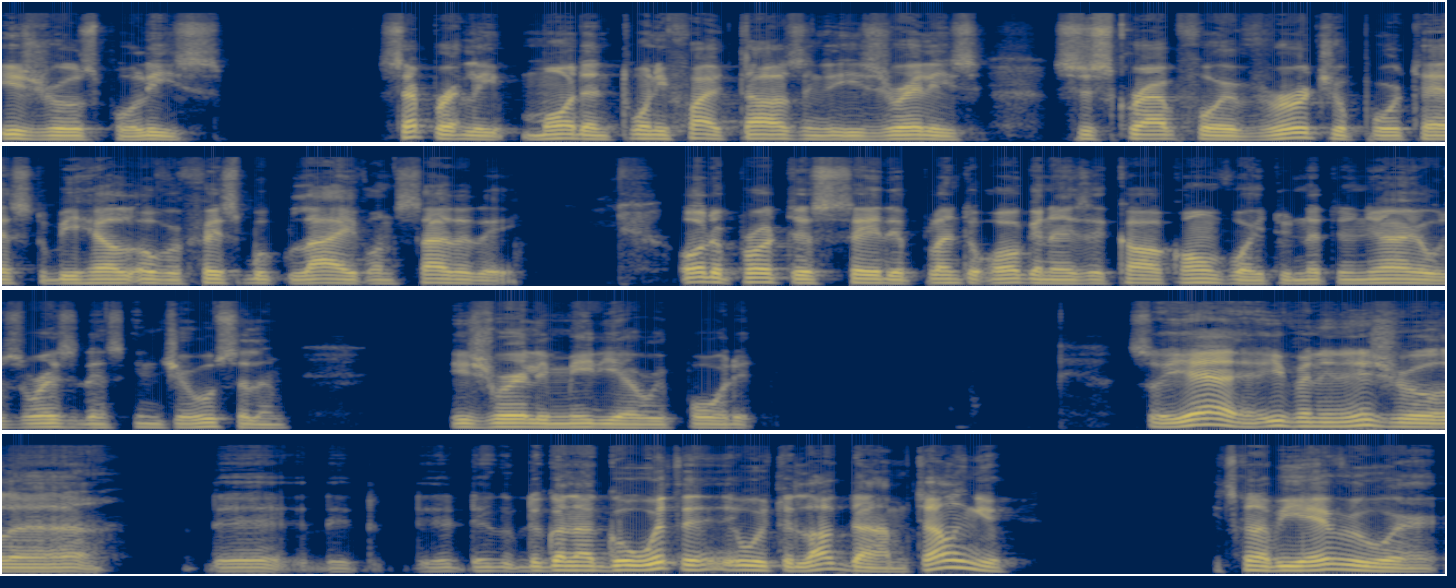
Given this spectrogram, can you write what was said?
Israel's police. Separately, more than 25,000 Israelis subscribed for a virtual protest to be held over Facebook Live on Saturday. Other protests say they plan to organize a car convoy to Netanyahu's residence in Jerusalem, Israeli media reported. So yeah, even in Israel, uh, they, they, they, they're gonna go with it with the lockdown. I'm telling you, it's gonna be everywhere,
